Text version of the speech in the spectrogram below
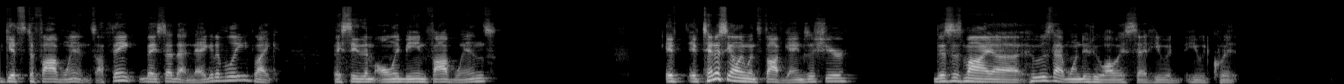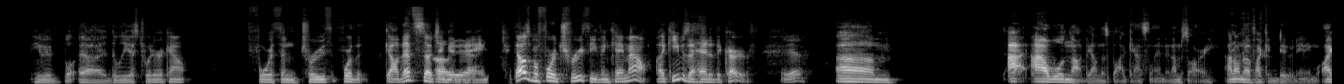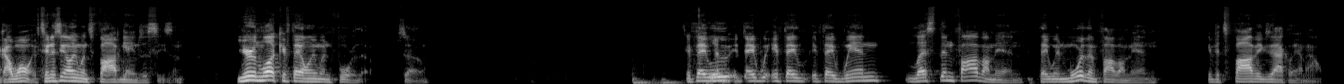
gets to five wins. I think they said that negatively, like they see them only being five wins. If if Tennessee only wins five games this year, this is my uh who is that one dude who always said he would he would quit he would uh, delete his Twitter account. Fourth and Truth for the God, that's such a Oh, good yeah. name. That was before Truth even came out. Like he was ahead of the curve. Yeah. Um, I I will not be on this podcast, Landon. I'm sorry. I don't know if I could do it anymore. Like I won't. If Tennessee only wins five games this season, you're in luck if they only win four though. So if they lose, if they if they if they win less than five, I'm in. If they win more than five, I'm in. If it's five exactly, I'm out.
